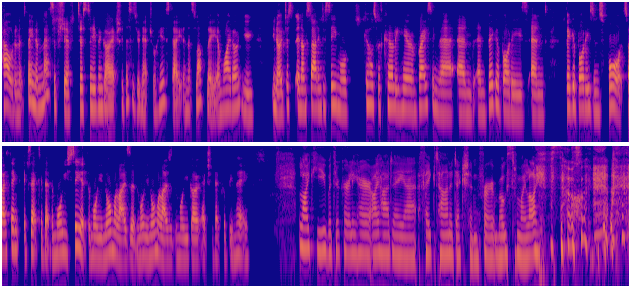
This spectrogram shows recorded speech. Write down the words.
held. And it's been a massive shift just to even go, actually, this is your natural hair state and it's lovely. And why don't you, you know, just, and I'm starting to see more girls with curly hair embracing that and, and bigger bodies and bigger bodies in sport. So I think exactly that the more you see it, the more you normalize it, the more you normalize it, the more you go, actually, that could be me. Like you with your curly hair, I had a uh, fake tan addiction for most of my life. So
